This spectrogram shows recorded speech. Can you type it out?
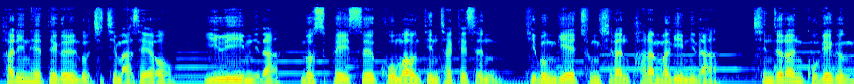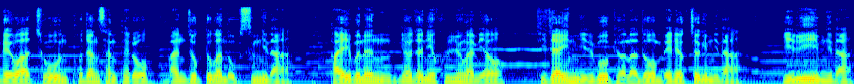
할인 혜택을 놓치지 마세요. 2위입니다. 노스페이스 고마운틴 자켓은 기본기에 충실한 바람막이입니다. 친절한 고객 응대와 좋은 포장 상태로 만족도가 높습니다. 바이브는 여전히 훌륭하며 디자인 일부 변화도 매력적입니다. 1위입니다.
